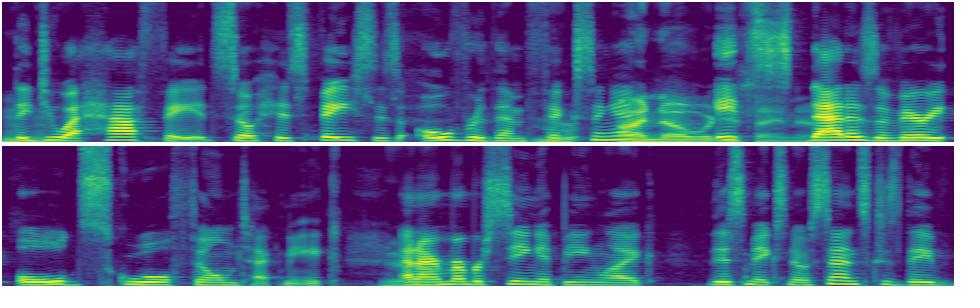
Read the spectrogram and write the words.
They do a half fade, so his face is over them fixing it. I know what you're saying now. That is a very old school film technique, and I remember seeing it being like, "This makes no sense" because they've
